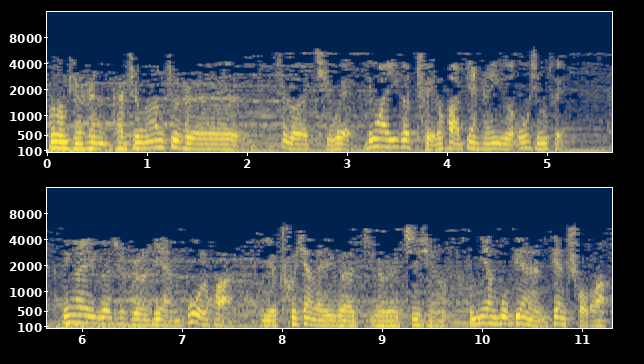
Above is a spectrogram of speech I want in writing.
不能平伸，它只能就是这个体位。另外一个腿的话变成一个 O 型腿。另外一个就是脸部的话，也出现了一个就是畸形，面部变变丑了。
